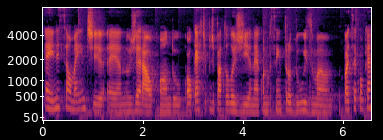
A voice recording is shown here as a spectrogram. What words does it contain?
É, inicialmente, é, no geral, quando qualquer tipo de patologia, né, quando você introduz uma, pode ser qualquer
